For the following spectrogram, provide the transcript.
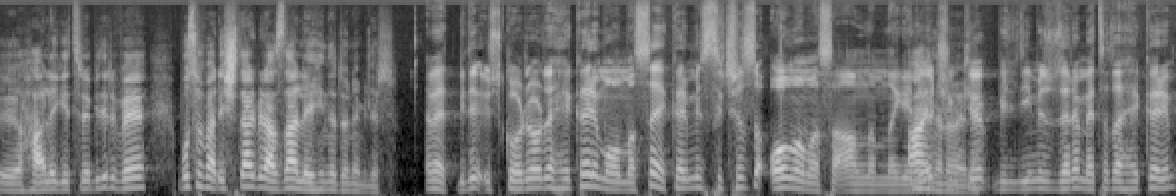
e, hale getirebilir ve bu sefer işler biraz daha lehine dönebilir. Evet bir de üst koridorda Hekarim olması Hekarim'in sıçrası olmaması anlamına geliyor. Aynen Çünkü öyle. bildiğimiz üzere metada Hekarim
